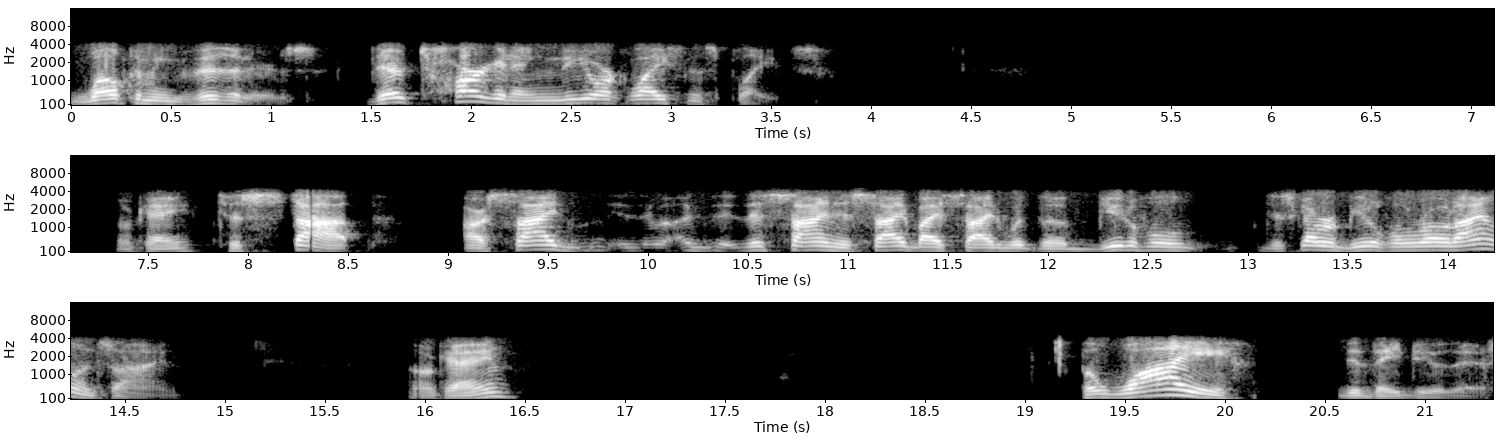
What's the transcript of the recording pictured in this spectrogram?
welcoming visitors. They're targeting New York license plates. Okay, to stop our side. This sign is side by side with the beautiful Discover Beautiful Rhode Island sign. Okay, but why did they do this?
